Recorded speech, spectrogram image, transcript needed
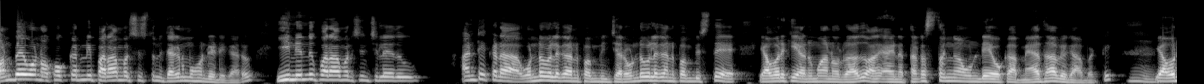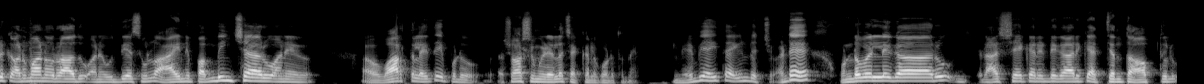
వన్ బై వన్ ఒక్కొక్కరిని పరామర్శిస్తున్న జగన్మోహన్ రెడ్డి గారు ఈయన ఎందుకు పరామర్శించలేదు? అంటే ఇక్కడ ఉండవల్లి గారిని పంపించారు. ఉండవల్లి గారిని పంపిస్తే ఎవరికి అనుమానం రాదు. ఆయన తటస్థంగా ఉండే ఒక మేధావి కాబట్టి. ఎవరికి అనుమానం రాదు అనే ఉద్దేశంలో ఆయన్ని పంపించారు అనే వార్తలు అయితే ఇప్పుడు సోషల్ మీడియాలో చక్కర్లు కొడుతున్నాయి. మేబీ అయితే అయి ఉండొచ్చు అంటే ఉండవల్లి గారు రాజశేఖర రెడ్డి గారికి అత్యంత ఆప్తులు.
